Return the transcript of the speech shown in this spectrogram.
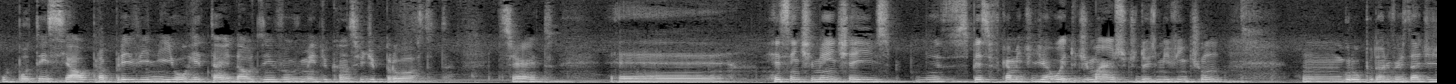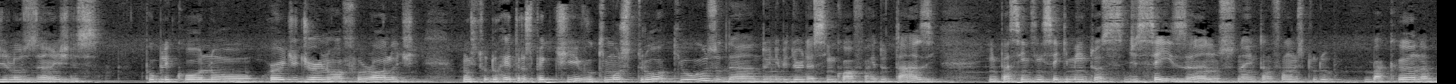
o potencial para prevenir ou retardar o desenvolvimento de câncer de próstata, certo? É, recentemente aí especificamente dia 8 de março de 2021, um grupo da Universidade de Los Angeles publicou no World Journal of Urology um estudo retrospectivo que mostrou que o uso da, do inibidor da 5-alfa-redutase em pacientes em segmento de 6 anos, né, então foi um estudo bacana,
